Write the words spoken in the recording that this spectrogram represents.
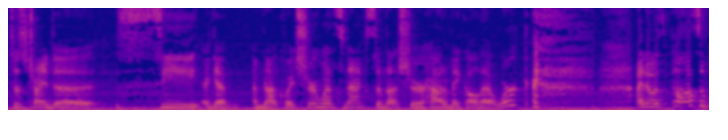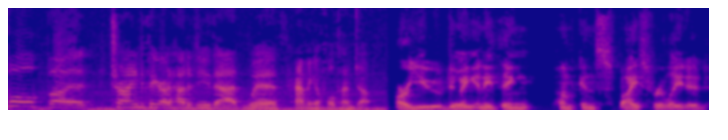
just trying to see again. I'm not quite sure what's next. I'm not sure how to make all that work. I know it's possible, but trying to figure out how to do that with having a full time job. Are you doing anything pumpkin spice related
